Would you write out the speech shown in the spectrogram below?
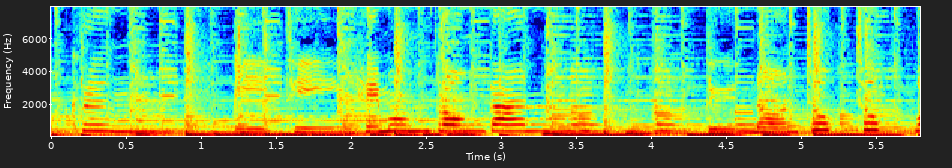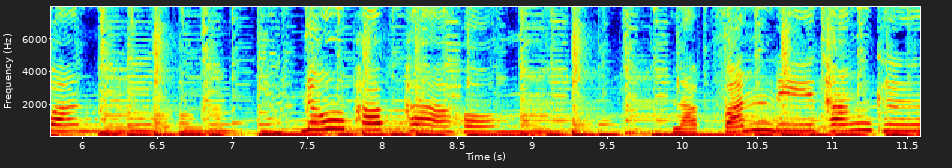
ลางทบครึ่ง อีกทีให้มุมตรงกัน ตื่นนอนทุกทุกวัน หนูพับผ้าห่มหลับฝันดีทั้งคืน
